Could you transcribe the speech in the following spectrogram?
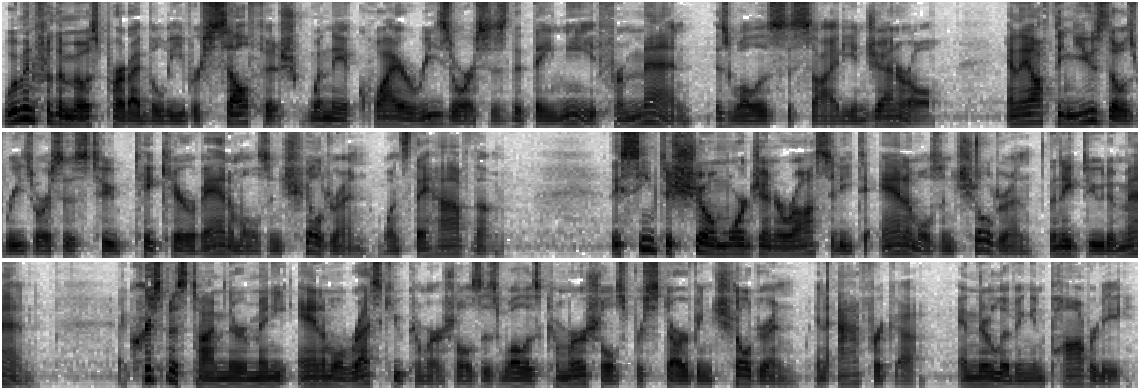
Women, for the most part, I believe, are selfish when they acquire resources that they need from men, as well as society in general. And they often use those resources to take care of animals and children once they have them. They seem to show more generosity to animals and children than they do to men. At Christmas time, there are many animal rescue commercials as well as commercials for starving children in Africa, and they're living in poverty.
